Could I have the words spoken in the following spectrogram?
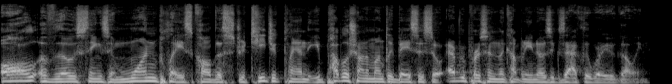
All of those things in one place called the strategic plan that you publish on a monthly basis so every person in the company knows exactly where you're going.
